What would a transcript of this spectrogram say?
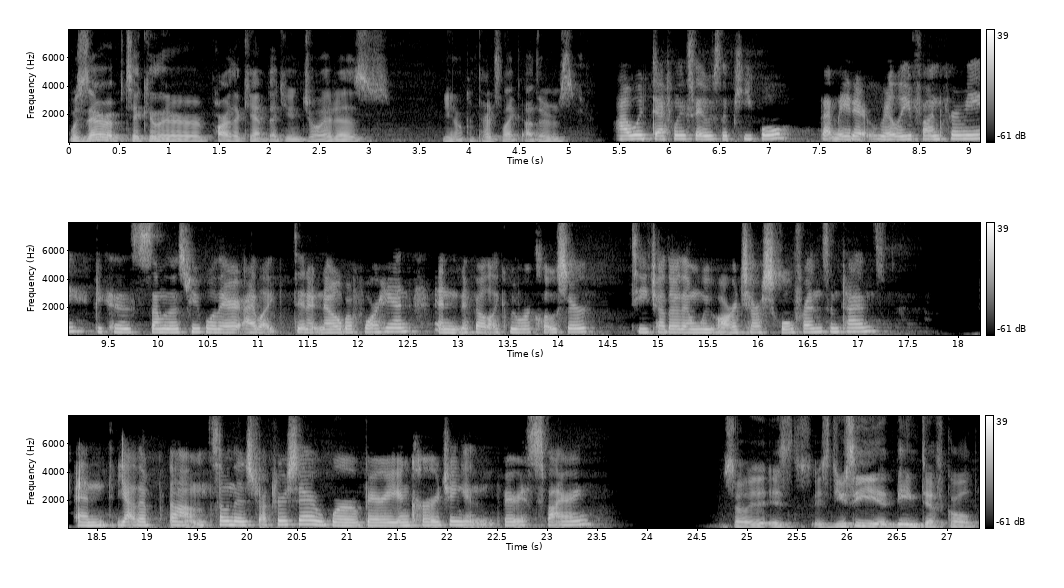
Was there a particular part of the camp that you enjoyed as, you know, compared to like others? I would definitely say it was the people that made it really fun for me because some of those people there I like didn't know beforehand and it felt like we were closer to each other than we are to our school friends sometimes. And yeah, the, um, some of the instructors there were very encouraging and very inspiring. So is, is do you see it being difficult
